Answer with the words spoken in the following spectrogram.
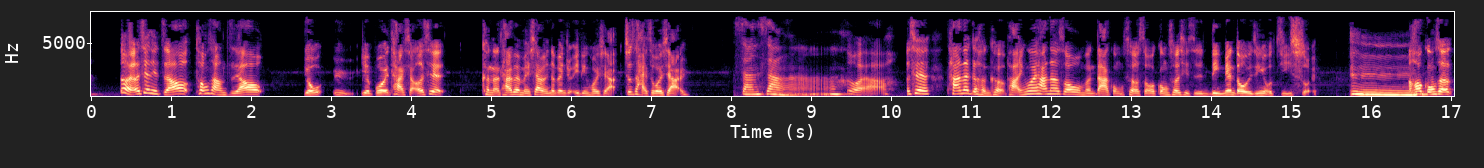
对，而且你只要通常只要有雨，也不会太小，而且可能台北没下雨，那边就一定会下，就是还是会下雨。山上啊，对啊，而且它那个很可怕，因为它那时候我们搭公车的时候，公车其实里面都已经有积水，嗯，然后公车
